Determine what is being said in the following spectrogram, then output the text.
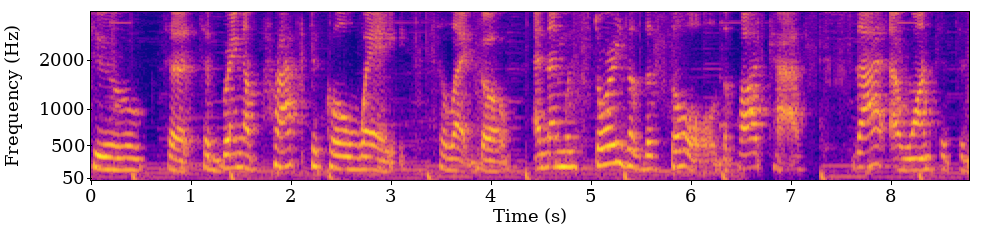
to to to bring a practical way to let go. And then with Stories of the Soul, the podcast, that I wanted to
